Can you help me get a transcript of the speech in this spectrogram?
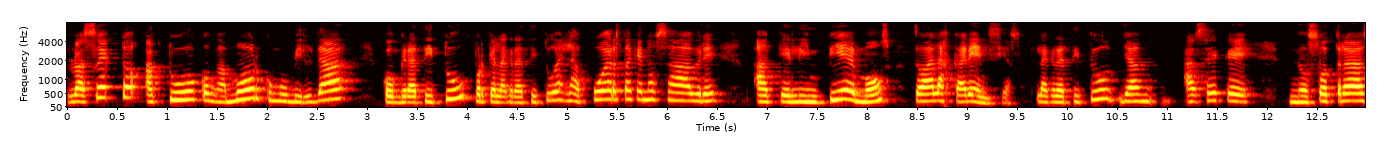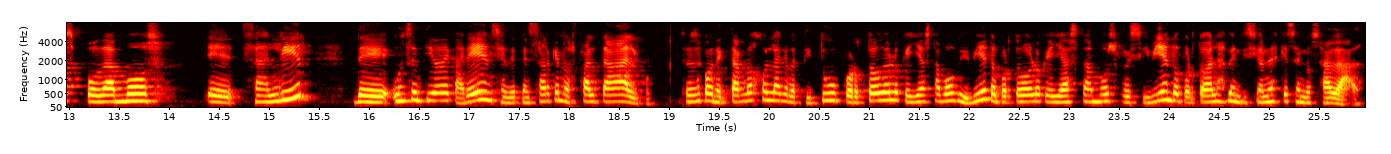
Lo acepto, actúo con amor, con humildad, con gratitud, porque la gratitud es la puerta que nos abre a que limpiemos todas las carencias. La gratitud ya hace que nosotras podamos eh, salir de un sentido de carencia, de pensar que nos falta algo. Entonces, conectarnos con la gratitud por todo lo que ya estamos viviendo, por todo lo que ya estamos recibiendo, por todas las bendiciones que se nos ha dado.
